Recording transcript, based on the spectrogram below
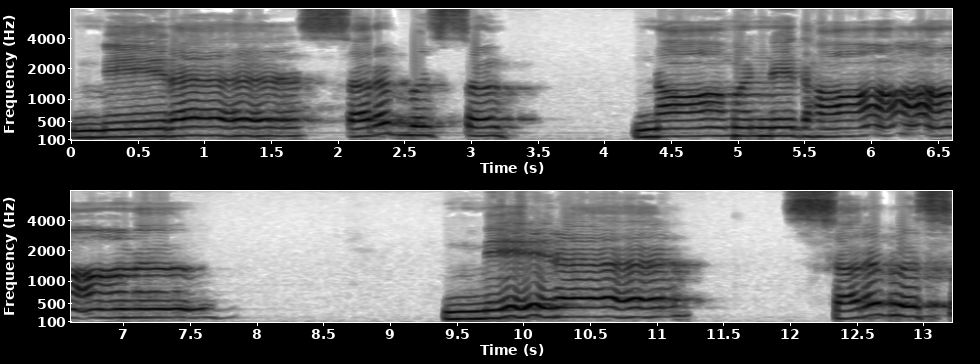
ਮੇਰਾ ਸਰਬਸ ਨਾਮ ਨਿਧਾਨ ਮੇਰਾ ਸਰਬਸ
